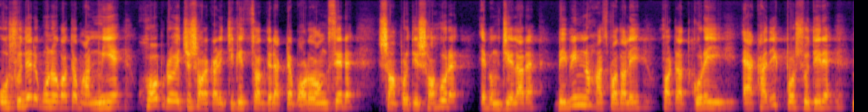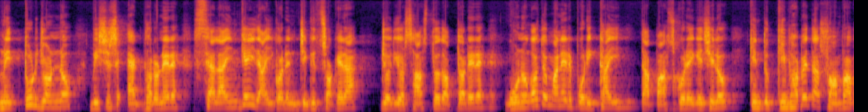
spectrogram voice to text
ওষুধের গুণগত মান নিয়ে ক্ষোভ রয়েছে সরকারি চিকিৎসকদের একটা বড় অংশের। সম্প্রতি শহর এবং জেলার বিভিন্ন হাসপাতালে হঠাৎ করেই একাধিক প্রসূতির মৃত্যুর জন্য বিশেষ এক ধরনের স্যালাইনকেই দায়ী করেন চিকিৎসকেরা। যদিও স্বাস্থ্য দপ্তরের গুণগত মানের পরীক্ষায় তা পাশ করে গেছিল, কিন্তু কীভাবে তা সম্ভব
